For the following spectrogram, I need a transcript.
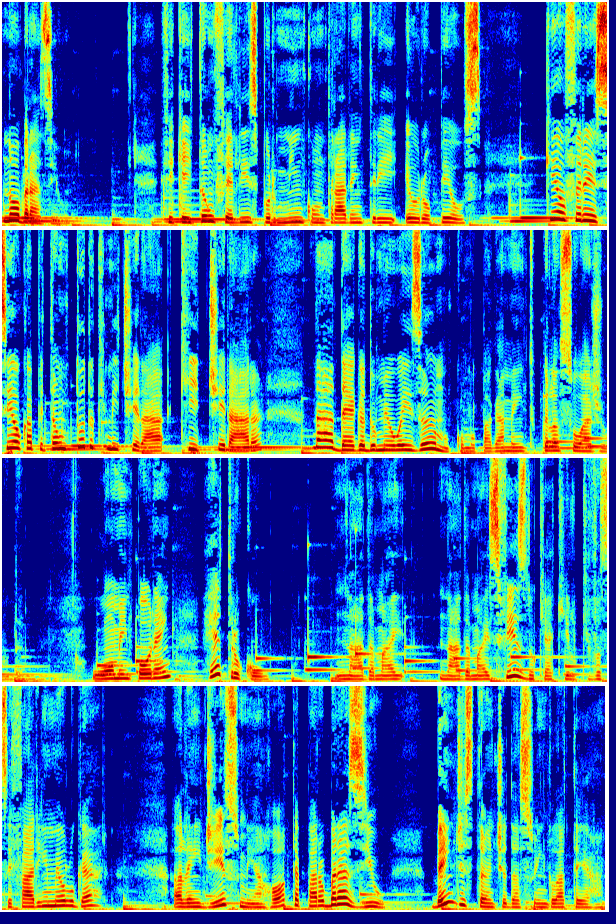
No Brasil. Fiquei tão feliz por me encontrar entre europeus que ofereci ao capitão tudo que me tirar, que tirara da adega do meu ex-amo como pagamento pela sua ajuda. O homem, porém, retrucou: Nada mais, nada mais fiz do que aquilo que você faria em meu lugar. Além disso, minha rota é para o Brasil, bem distante da sua Inglaterra.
